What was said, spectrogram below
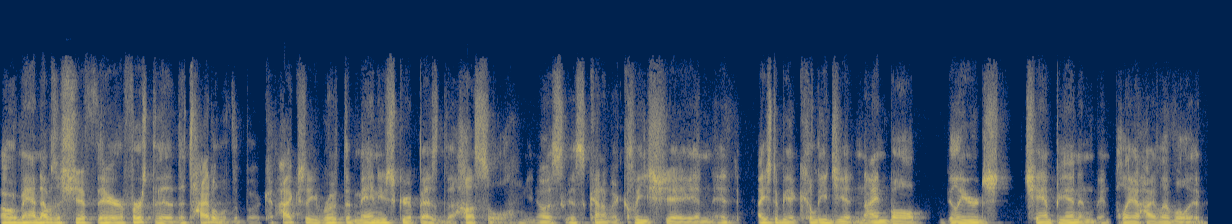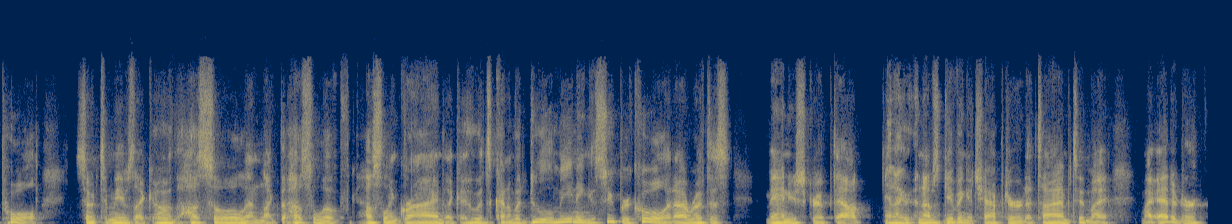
Oh man, that was a shift there. First, the the title of the book. I actually wrote the manuscript as the hustle. You know, it's, it's kind of a cliche, and it. I used to be a collegiate nine ball billiards champion and, and play a high level at pool. So to me, it was like, oh, the hustle and like the hustle of hustle and grind, like, oh, it's kind of a dual meaning. It's super cool. And I wrote this manuscript out and I and I was giving a chapter at a time to my my editor,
